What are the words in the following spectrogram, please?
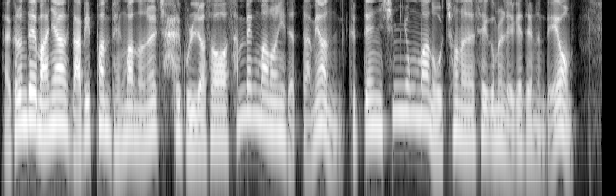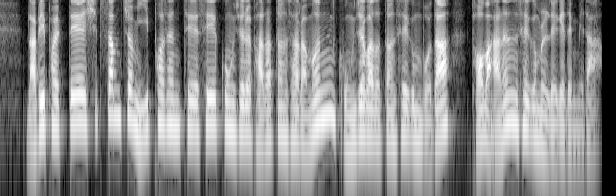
아, 그런데 만약 납입한 100만 원을 잘 굴려서 300만 원이 됐다면 그땐 16만 5천 원의 세금을 내게 되는데요. 납입할 때 13.2%의 세액 공제를 받았던 사람은 공제받았던 세금보다 더 많은 세금을 내게 됩니다.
